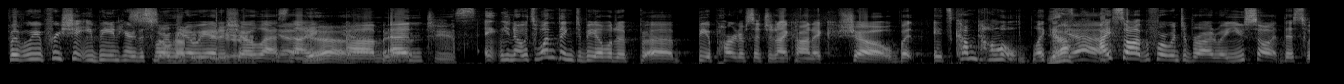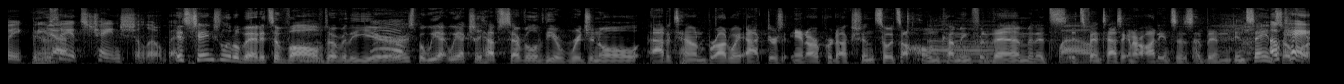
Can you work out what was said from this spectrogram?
But we appreciate you being here this So morning. We know happy we had a here. show last Yeah. night. Yeah, Um, yeah. And, Jeez. uh, you know, it's one thing to be able to uh, be a part of such an iconic show, but it's come home. Like, Yeah. it- Yeah. I saw it before it went to Broadway. You saw it this week, but you Yeah. say it's changed a little bit. It's changed a little bit. It's evolved Mm. over the years, but we, we actually have several of the original out-of-town Broadway actors in our production, so it's a homecoming for them, and it's it's fantastic. And our audiences have been insane so Okay,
